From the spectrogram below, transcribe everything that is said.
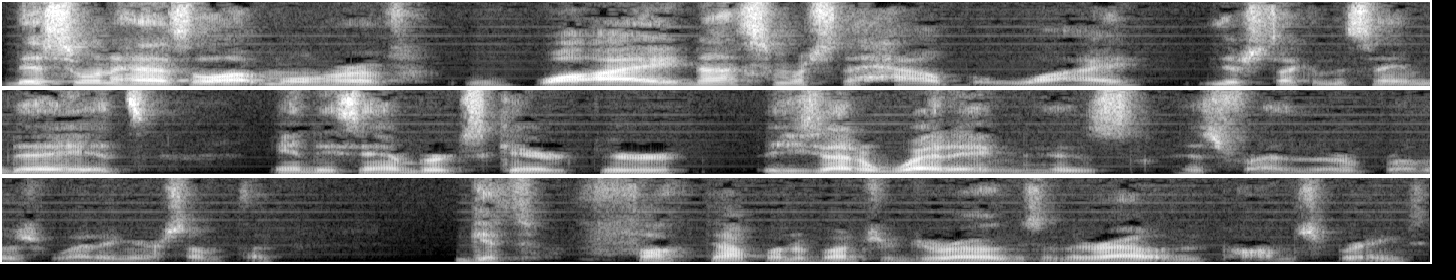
This one has a lot more of why, not so much the how, but why they're stuck in the same day. It's Andy Samberg's character. He's at a wedding, his his friend or brother's wedding or something. Gets fucked up on a bunch of drugs, and they're out in Palm Springs.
